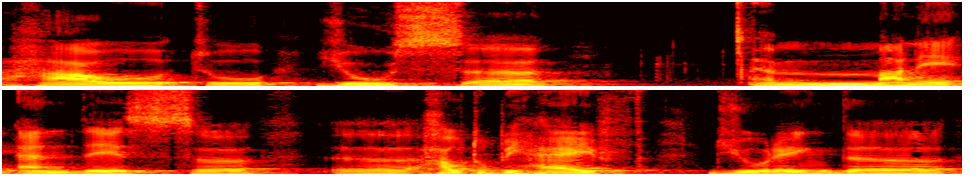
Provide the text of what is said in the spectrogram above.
how to use uh, money and this uh, uh, how to behave during the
